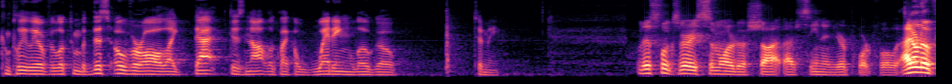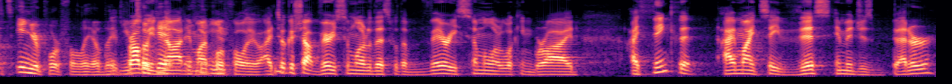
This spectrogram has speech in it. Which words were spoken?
completely overlooked them. But this overall, like that, does not look like a wedding logo to me. This looks very similar to a shot I've seen in your portfolio. I don't know if it's in your portfolio, but It's you probably took it- not in my portfolio. I took a shot very similar to this with a very similar looking bride. I think that I might say this image is better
